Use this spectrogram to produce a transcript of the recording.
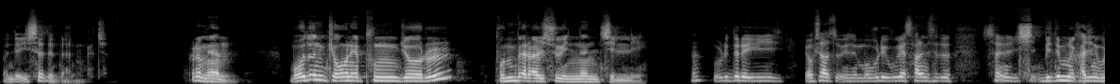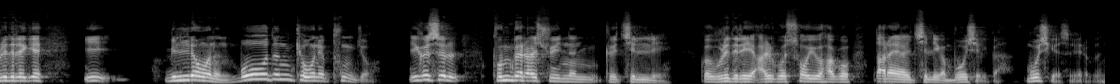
먼저 있어야 된다는 거죠. 그러면 모든 교훈의 풍조를 분별할 수 있는 진리. 우리들의 이 역사 속에서 뭐 우리 우리가 사는 세대 믿음을 가진 우리들에게 이 밀려오는 모든 교훈의 풍조 이것을 분별할 수 있는 그 진리, 그 우리들이 알고 소유하고 따라야 할 진리가 무엇일까? 무엇이겠어요, 여러분?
